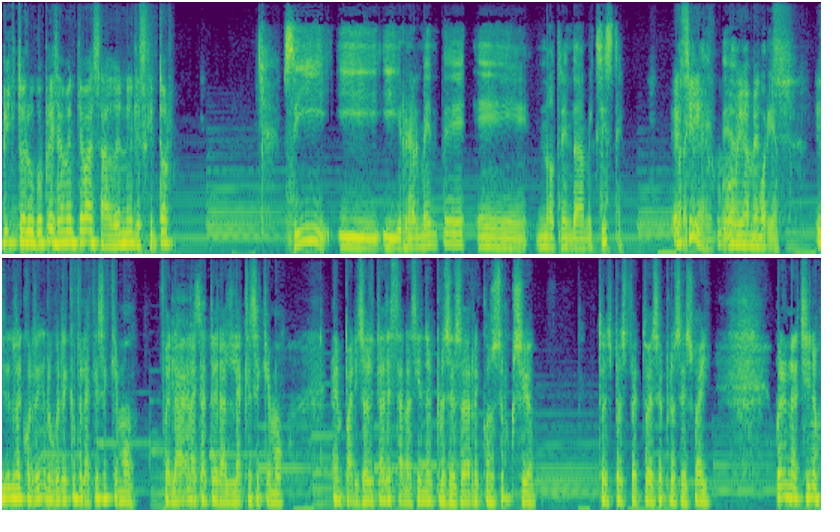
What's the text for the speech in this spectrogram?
Víctor Hugo precisamente basado en el escritor. Sí, y, realmente eh, Notre Dame existe. Eh, sí, obviamente. Recuerden, recuerden que fue la que se quemó, fue la, la catedral la que se quemó. En París ahorita le están haciendo el proceso de reconstrucción. Entonces, pues fue todo ese proceso ahí. Bueno, Nachino,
